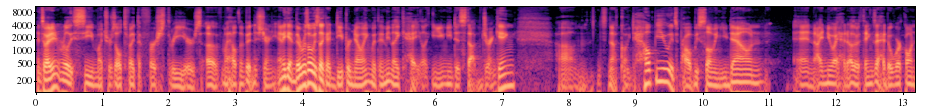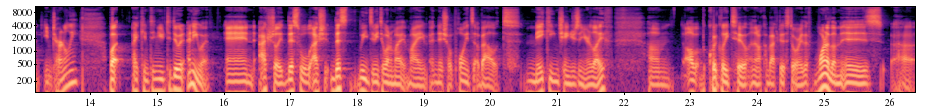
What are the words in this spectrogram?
And so i didn't really see much results for like the first three years of my health and fitness journey. And again there was always like a deeper knowing within me like hey like you need to stop drinking. Um, it's not going to help you. It's probably slowing you down. And I knew I had other things I had to work on internally, but I continued to do it anyway. And actually, this will actually this leads me to one of my my initial points about making changes in your life. Um, I'll quickly too, and then I'll come back to the story. The, one of them is uh,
